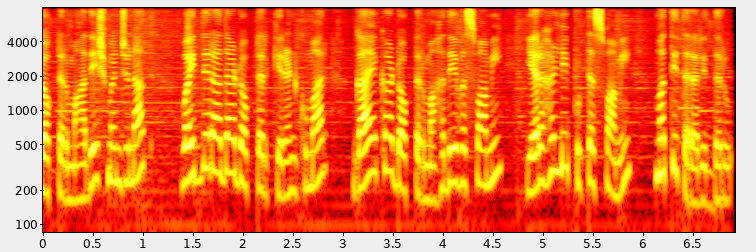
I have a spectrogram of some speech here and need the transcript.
ಡಾಕ್ಟರ್ ಮಹದೇಶ್ ಮಂಜುನಾಥ್, ವೈದ್ಯರಾದ ಡಾಕ್ಟರ್ ಕಿರಣ್ ಕುಮಾರ್, ಗಾಯಕ ಡಾಕ್ಟರ್ ಮಹದೇವಸ್ವಾಮಿ, ಯರಹಳ್ಳಿ ಪುಟ್ಟಸ್ವಾಮಿ ಮತ್ತಿತರರಿದ್ದರು.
